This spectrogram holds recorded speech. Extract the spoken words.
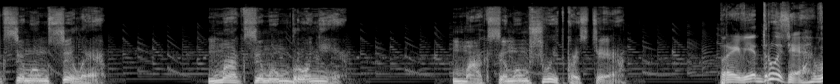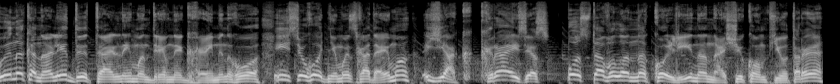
Максимум сили. Максимум броні. Максимум швидкості. Привіт, друзі! Ви на каналі Детальний мандрівник геймінгу. І сьогодні ми згадаємо, як Crysis поставила на коліна наші комп'ютери,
